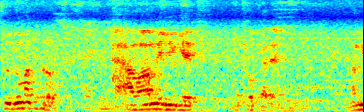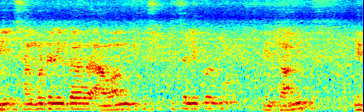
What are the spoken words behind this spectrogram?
শুধুমাত্র আওয়ামী লীগের উপকারের আমি। সাংগঠনিকভাবে আওয়ামী লীগকে শক্তিশালী করব, কিন্তু আমি এই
